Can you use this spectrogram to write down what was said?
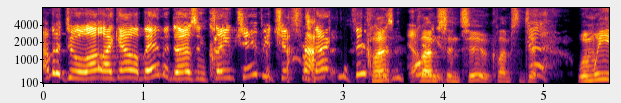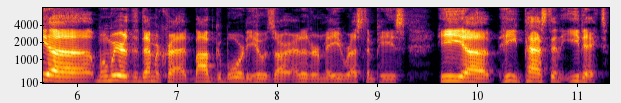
I'm gonna do a lot like Alabama does and claim championships from back in the 50s. Clem, and 40s. Clemson too. Clemson too. Yeah. When we uh when we were at the Democrat, Bob Gabordi, who was our editor, may he rest in peace. He uh he passed an edict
